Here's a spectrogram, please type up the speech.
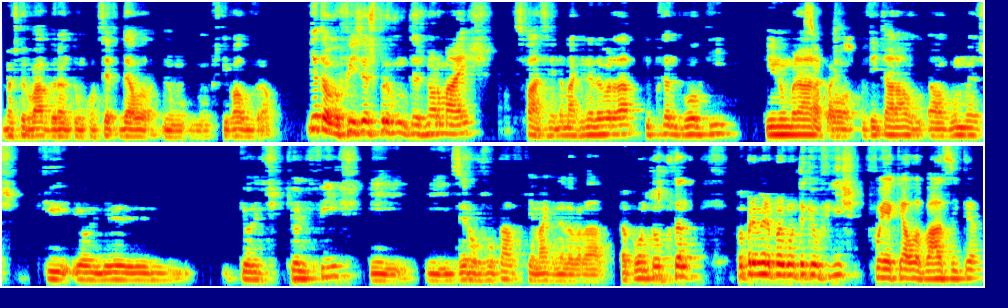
masturbado durante um concerto dela num, num festival de verão. E então eu fiz as perguntas normais que se fazem na máquina da verdade e portanto vou aqui enumerar ou editar algumas que eu lhe que eu, lhe, que eu lhe fiz e, e dizer o resultado que a máquina da verdade apontou. Portanto, a primeira pergunta que eu fiz foi aquela básica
